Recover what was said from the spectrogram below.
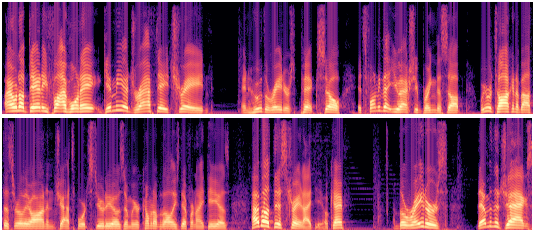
All right, what up, Danny518? Give me a draft day trade and who the Raiders pick. So it's funny that you actually bring this up. We were talking about this earlier on in Chat Sports Studios, and we were coming up with all these different ideas. How about this trade idea, okay? The Raiders, them and the Jags,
